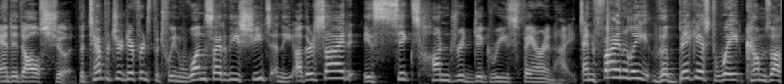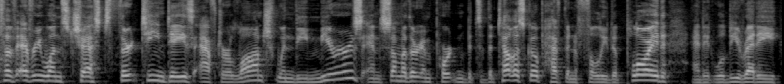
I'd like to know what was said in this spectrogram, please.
and it all should. The temperature difference between one side of these sheets and the other side is 600 degrees Fahrenheit. And finally, the biggest weight comes off of everyone's chest 13 days after launch when the mirrors and some other important bits of the telescope have been fully deployed and it will be ready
